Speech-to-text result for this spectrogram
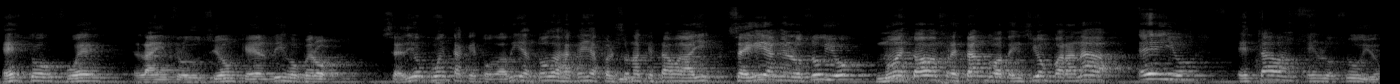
esto fue la introducción que él dijo, pero se dio cuenta que todavía todas aquellas personas que estaban allí seguían en lo suyo, no estaban prestando atención para nada. Ellos estaban en lo suyo,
